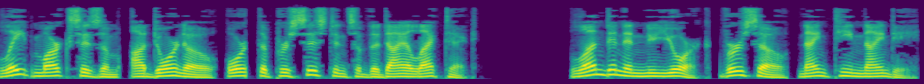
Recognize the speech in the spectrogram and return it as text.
Late Marxism, Adorno, or, The Persistence of the Dialectic. London and New York, Verso, 1990.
